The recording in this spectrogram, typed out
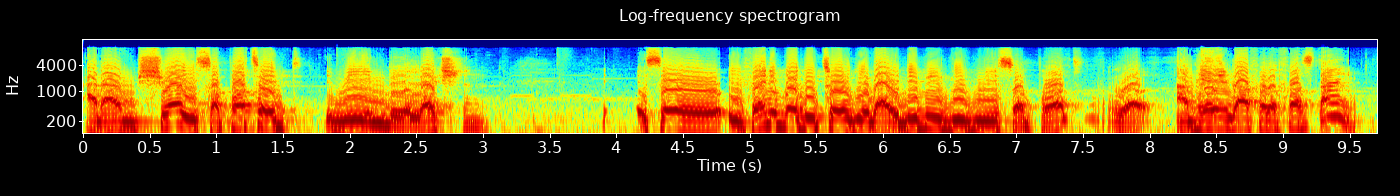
And I'm sure he supported me in the election. So if anybody told you that he didn't give me support, well, I'm hearing that for the first time. You.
